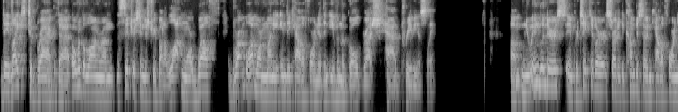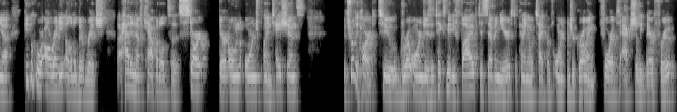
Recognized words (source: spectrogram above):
They liked to brag that over the long run, the citrus industry brought a lot more wealth, brought a lot more money into California than even the gold rush had previously. Um, New Englanders, in particular, started to come to Southern California. People who were already a little bit rich uh, had enough capital to start their own orange plantations it's really hard to grow oranges. It takes maybe five to seven years, depending on what type of orange you're growing, for it to actually bear fruit.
